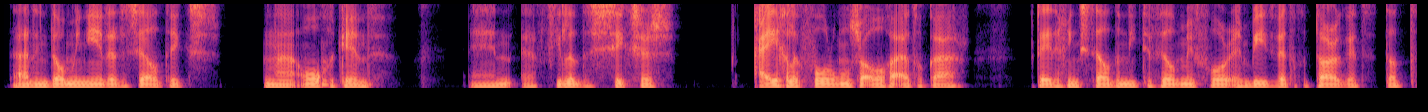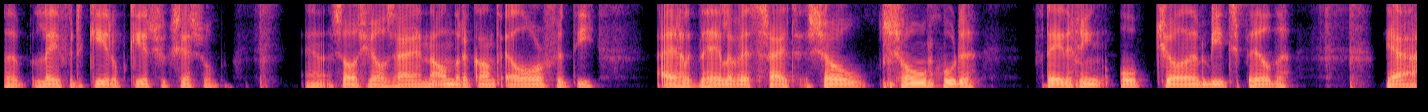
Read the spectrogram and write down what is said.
Daarin domineerden de Celtics nou, ongekend. En uh, vielen de Sixers eigenlijk voor onze ogen uit elkaar. De verdediging stelde niet te veel meer voor. En Beat werd getarget. Dat uh, leverde keer op keer succes op. En zoals je al zei, aan de andere kant El Horford die eigenlijk de hele wedstrijd zo'n zo goede verdediging op Joel Embiid speelde ja,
